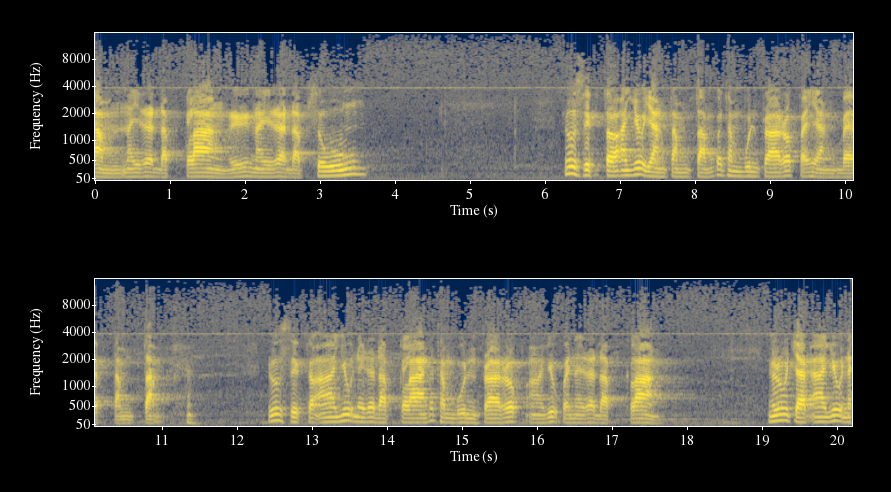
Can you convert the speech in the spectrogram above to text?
ต่ำในระดับกลางหรือในระดับสูง รู้สึกต่ออายุอย่างต่ำๆก็ทำบุญปรารบไปอย่างแบบต่ำๆรู้สึกต่ออายุในระดับกลางก็ทำบุญปรารบอายุไปในระดับกลาง รู้จักอายุใน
